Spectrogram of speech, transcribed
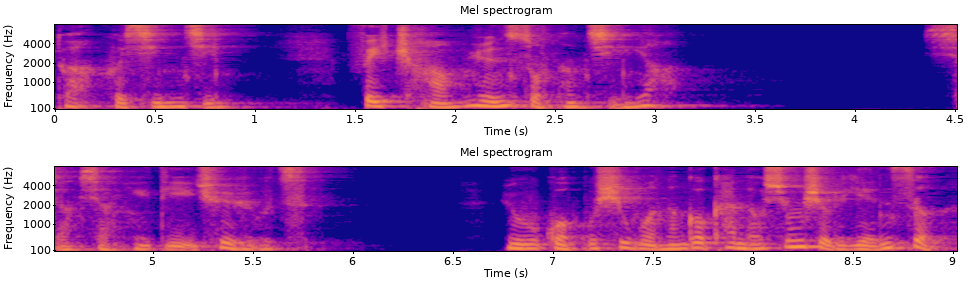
段和心机。非常人所能及呀！想想也的确如此。如果不是我能够看到凶手的颜色，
